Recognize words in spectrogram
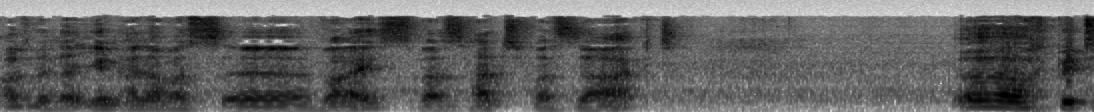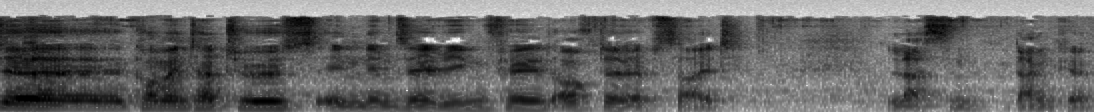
Also wenn da irgendeiner was äh, weiß, was hat, was sagt, ach, bitte kommentatös in demselbigen Feld auf der Website lassen. Danke.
